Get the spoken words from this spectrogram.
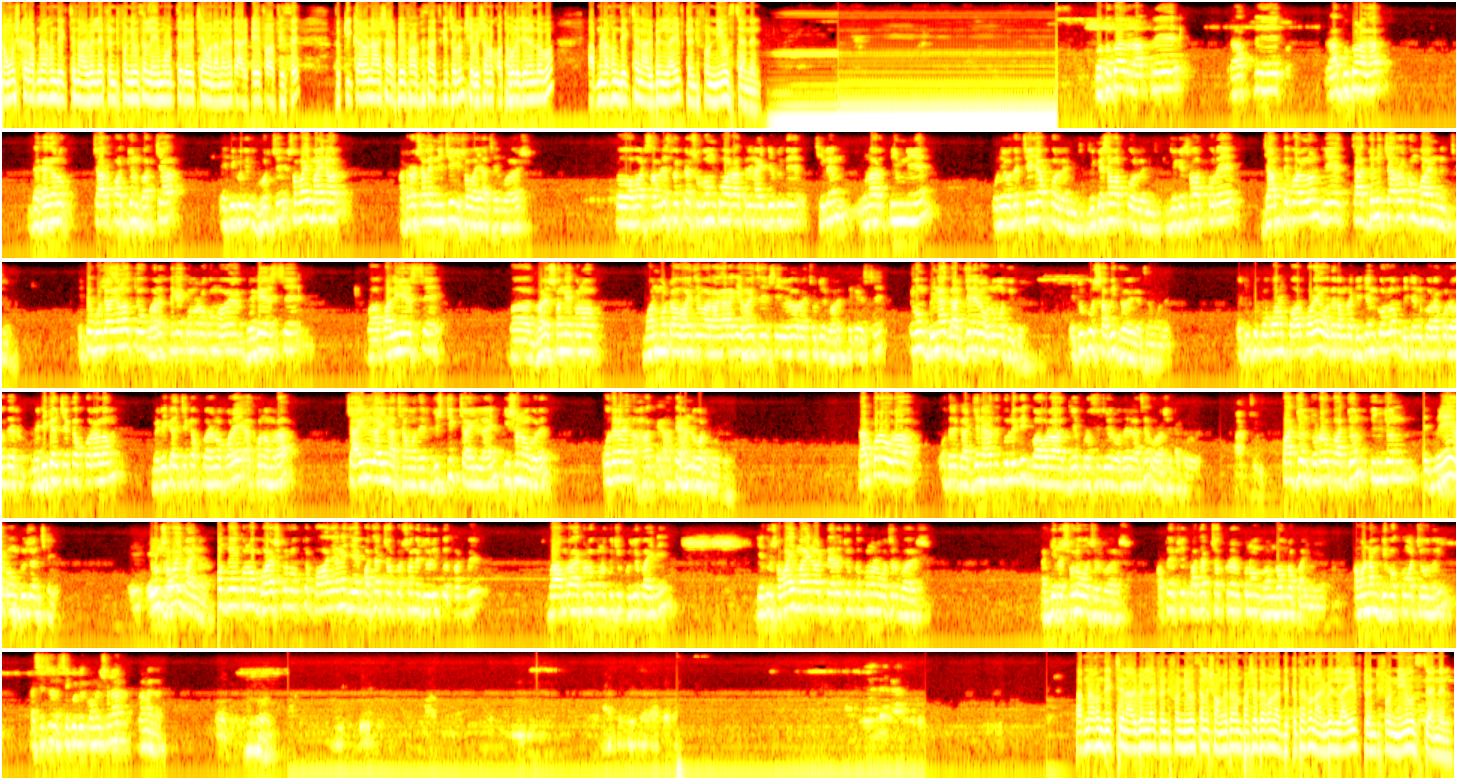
নমস্কার, আপনারা এখন দেখছেন Urban live twenty four news এই মুহূর্তে রয়েছে আমার রানাঘাট আরপিএফ অফিসে তো কি কারণে আসে আরপিএফ অফিসে আজকে? চলুন, সে বিষয়ে আমরা কথা বলে জেনে নেব। আপনারা এখন দেখছেন Urban live twenty four news channel গতকাল রাত্রে রাত্রে রাত দুটো নাগাদ দেখা গেল চার, পাঁচজন বাচ্চা এদিক ওদিক ঘুরছে। সবাই মাইনর আঠারো সালের নিচেই সবাই আছে, বয়স। তো আমার সাব ইন্সপেক্টর শুভম কুমার রাত্রে নাইট ডিউটিতে ছিলেন। ওনার টিম নিয়ে উনি ওদের চেজ আপ করলেন, জিজ্ঞাসাবাদ করলেন। জিজ্ঞাসাবাদ করে জানতে পারলেন যে চারজনই চার রকম বয়ান দিচ্ছে। এতে বোঝা গেল কেউ ঘরের থেকে কোনো রকমভাবে ভেগে এসছে বা পালিয়ে এসছে বা ঘরের সঙ্গে কোনো মনমোটাও হয়েছে বা রাগারাগি হয়েছে সেইভাবে ওরা ছুটে ঘরের থেকে এসছে এবং বিনা গার্জেনের অনুমতিতে। এটুকু সাবিত হয়ে গেছে আমাদের। এটুকু প্রমাণ পাওয়ার পরে ওদের আমরা ডিটেন করলাম ডিটেন করার পরে ওদের মেডিকেল চেক আপ করালাম। মেডিকেল চেক আপ করানোর পরে এখন আমরা চাইল্ড লাইন আছে আমাদের ডিস্ট্রিক্ট চাইল্ড লাইন কৃষ্ণনগরে। ওদের হাতে হাতে হ্যান্ড ওভার করবে তারপরে ওরা ওদের গার্জেনের হাতে তুলে দিক বা ওরা যে প্রসিজিওর ওদের আছে ওরা সেটা করবে। পাঁচজন। পাঁচজন টোটাল পাঁচজন তিনজন মেয়ে এবং দুজন ছেলে। এবং সবাই মাইনর মধ্যে কোনো বয়স্ক লোককে পাওয়া যায় না যে পাচার চক্রের সঙ্গে জড়িত থাকবে। বা আমরা এখনও কোনো কিছু খুঁজে পাইনি। যেহেতু সবাই মাইনর তেরো, চোদ্দ, পনেরো বছর বয়স। একজনের ষোলো বছর বয়স। অতএব সেই পাচার চক্রের কোনো গন্ধ আমরা পাইনি এখন। আমার নাম Deepak Kumar Chowdhury assistant security commissioner Ranaghat. ধন্যবাদ। আপনারা এখন দেখছেন Urban live twenty four news channel সঙ্গে থাকুন, পাশে থাকুন আর দেখতে থাকুন Urban live twenty four news channel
